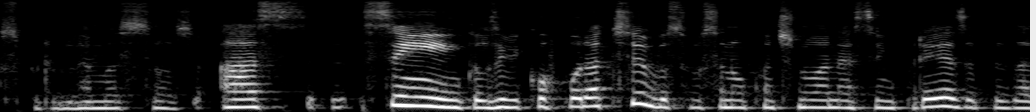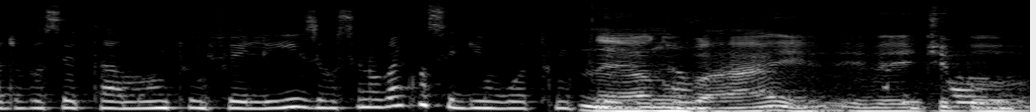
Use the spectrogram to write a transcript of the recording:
Os problemas socio ah, sim, inclusive corporativos, se você não continuar nessa empresa, apesar de você estar muito infeliz, você não vai conseguir um outro emprego Não, não tão vai. E e tão tipo,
